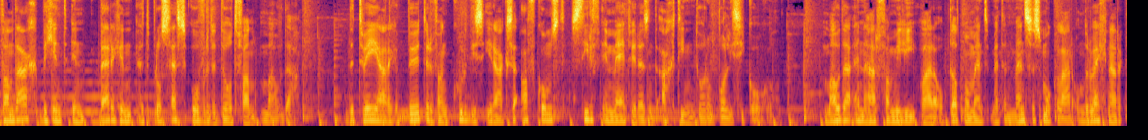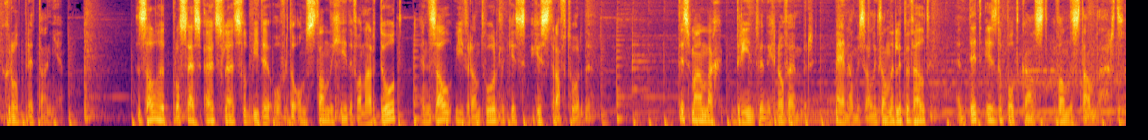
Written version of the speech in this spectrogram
Vandaag begint in Bergen het proces over de dood van Mauda. De tweejarige peuter van Koerdisch-Iraakse afkomst stierf in mei 2018 door een politiekogel. Mauda en haar familie waren op dat moment met een mensensmokkelaar onderweg naar Groot-Brittannië. Zal het proces uitsluitsel bieden over de omstandigheden van haar dood en zal wie verantwoordelijk is gestraft worden? Het is maandag 23 november. Mijn naam is Alexander Lippenveld en dit is de podcast van de Standaard.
